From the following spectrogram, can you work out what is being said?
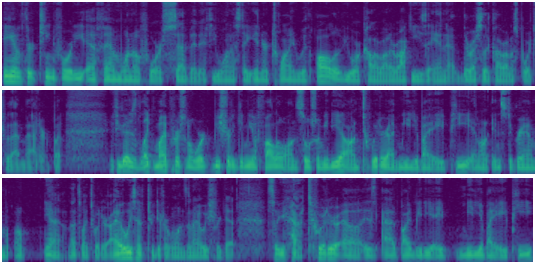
AM 1340, FM 1047, if you want to stay intertwined with all of your Colorado Rockies and the rest of the Colorado sports for that matter. But if you guys like my personal work, be sure to give me a follow on social media on Twitter at Media by AP and on Instagram. Oh, yeah, that's my Twitter. I always have two different ones, and I always forget. So yeah, Twitter uh, is at by media media by AP,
